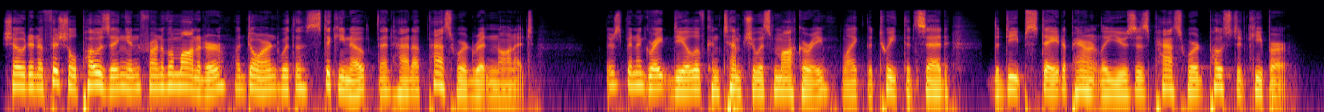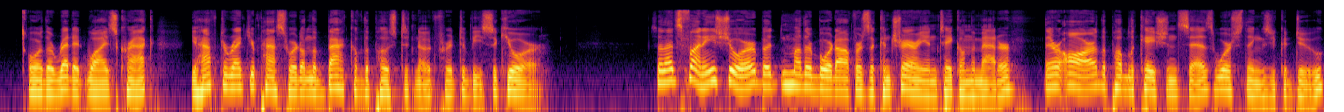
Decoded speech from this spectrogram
showed an official posing in front of a monitor adorned with a sticky note that had a password written on it. There's been a great deal of contemptuous mockery, like the tweet that said, the deep state apparently uses password post-it keeper. Or the Reddit wisecrack, you have to write your password on the back of the post-it note for it to be secure. So that's funny, sure, but Motherboard offers a contrarian take on the matter. There are, the publication says, worse things you could do,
